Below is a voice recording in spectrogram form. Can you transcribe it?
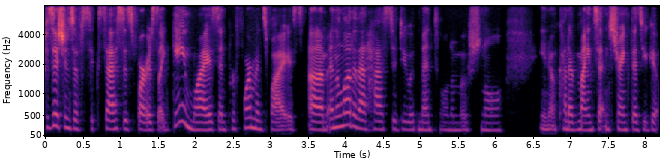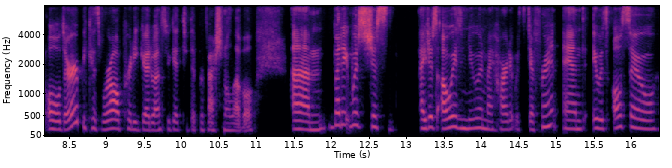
positions of success as far as like game wise and performance wise. Um, and a lot of that has to do with mental and emotional, you know, kind of mindset and strength as you get older, because we're all pretty good once we get to the professional level. Um, but it was just, I just always knew in my heart it was different. And it was also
